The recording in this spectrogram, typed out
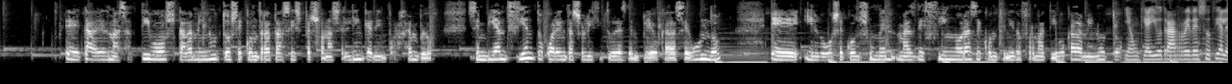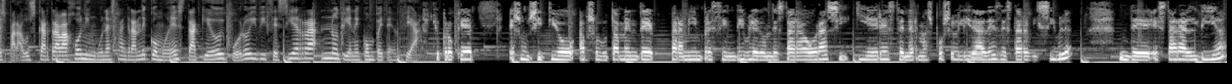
eh, cada vez más activos. Cada minuto se contrata a seis personas en LinkedIn, por ejemplo. Se envían 140 solicitudes de empleo cada segundo eh, y luego se consumen más de 100 horas de contenido formativo cada minuto. Y aunque hay otras redes sociales para buscar trabajo, ninguna es tan grande como esta, que hoy por hoy, dice Sierra, no tiene competencia. Yo creo que es un sitio absolutamente para mí imprescindible donde estar ahora si quieres tener más posibilidades de estar visible de estar al día,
